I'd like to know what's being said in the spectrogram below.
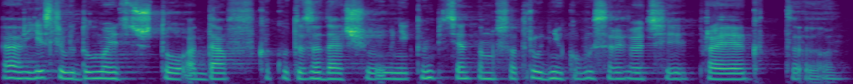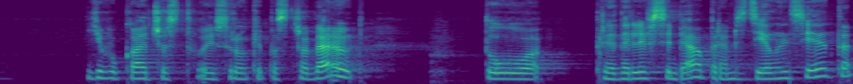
А если вы думаете, что отдав какую-то задачу некомпетентному сотруднику, вы сорвете проект, э, его качество и сроки пострадают, то преодолев себя, прям сделайте это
